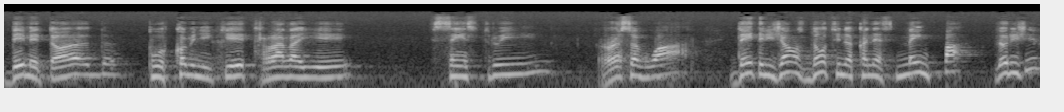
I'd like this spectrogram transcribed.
des méthodes pour communiquer, travailler, s'instruire, recevoir d'intelligence dont ils ne connaissent même pas l'origine.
